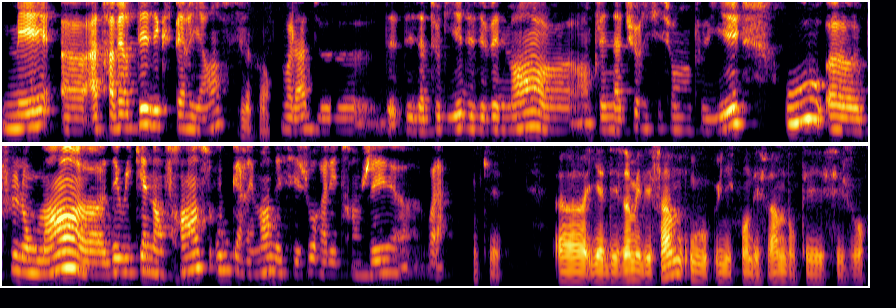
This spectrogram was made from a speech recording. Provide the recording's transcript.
mais à travers des expériences, voilà, des ateliers, des événements en pleine nature ici sur Montpellier, ou plus longuement, des week-ends en France, ou carrément des séjours à l'étranger. voilà. Ok. Euh, il y a des hommes et des femmes ou uniquement des femmes dans tes séjours?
